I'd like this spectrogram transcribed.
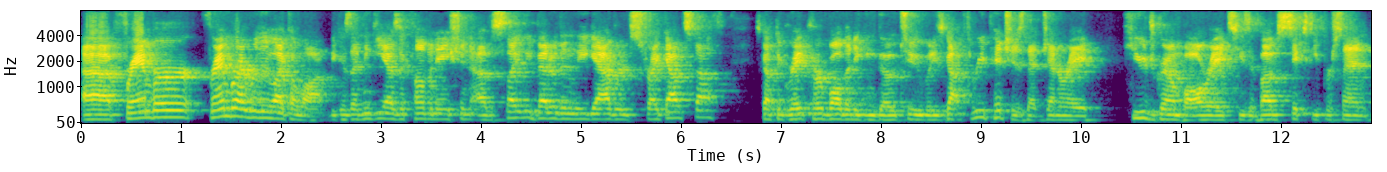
uh, Framber, Framber, I really like a lot because I think he has a combination of slightly better than league average strikeout stuff. He's got the great curveball that he can go to, but he's got three pitches that generate huge ground ball rates. He's above sixty percent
